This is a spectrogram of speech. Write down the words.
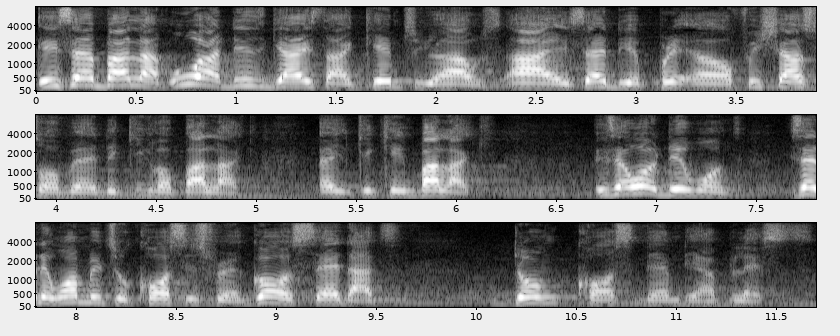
He said, Balaam, who are these guys that came to your house? Ah, he said, the uh, officials of uh, the king of Balak, uh, King Balak. He said, what do they want? He said, they want me to curse Israel. God said that, don't curse them, they are blessed.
